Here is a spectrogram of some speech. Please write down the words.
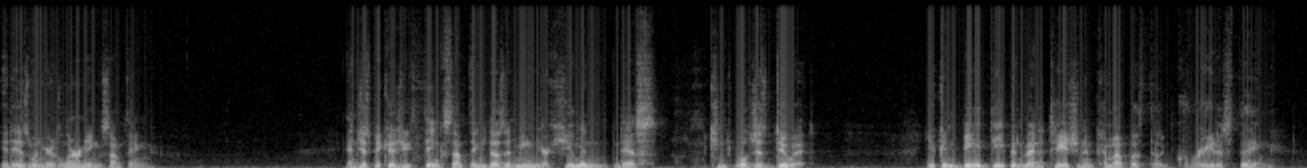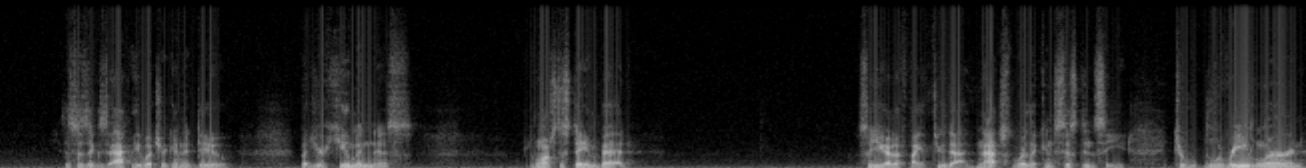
it is when you're learning something. And just because you think something doesn't mean your humanness can, will just do it. You can be deep in meditation and come up with the greatest thing. This is exactly what you're going to do. But your humanness wants to stay in bed. So you got to fight through that. And that's where the consistency to relearn.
